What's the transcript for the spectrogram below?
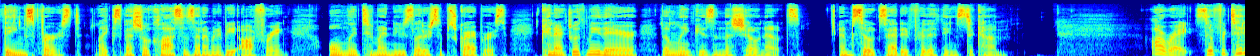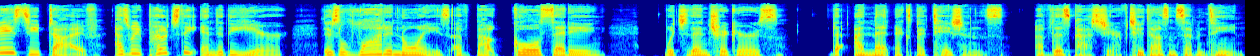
things first, like special classes that I'm going to be offering only to my newsletter subscribers. Connect with me there. The link is in the show notes. I'm so excited for the things to come. All right, so for today's deep dive, as we approach the end of the year, there's a lot of noise about goal setting, which then triggers the unmet expectations of this past year, of 2017.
